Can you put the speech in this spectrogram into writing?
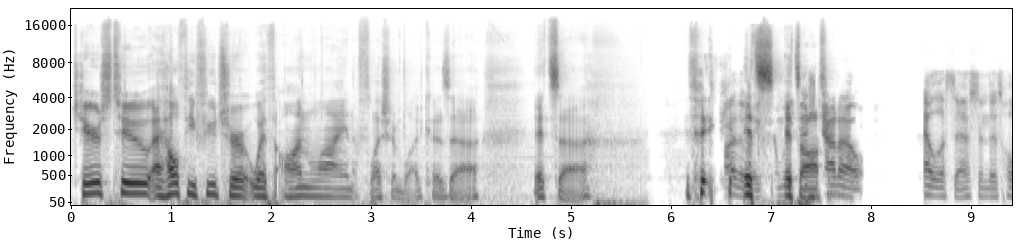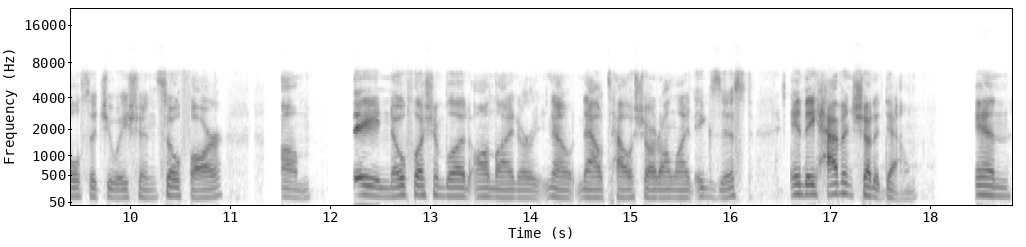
cheers to a healthy future with online flesh and blood because uh, it's uh, it's way, it's, it's awesome. Shout out LSS in this whole situation so far. Um, they know Flesh and Blood Online or you know now now Talishar Online exist, and they haven't shut it down. And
